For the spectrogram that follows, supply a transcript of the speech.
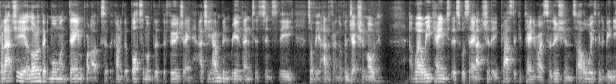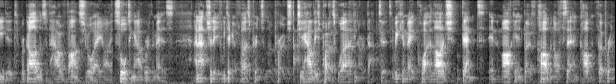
But actually, a lot of the more mundane products at the kind of the bottom of the, the food chain actually haven't been reinvented since the sort of the advent of injection molding. And where we came to this was saying actually plastic containerized solutions are always going to be needed, regardless of how advanced your AI sorting algorithm is. And actually, if we take a first principle approach to how these products work and are adapted, we can make quite a large dent in the market in both carbon offset and carbon footprint,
